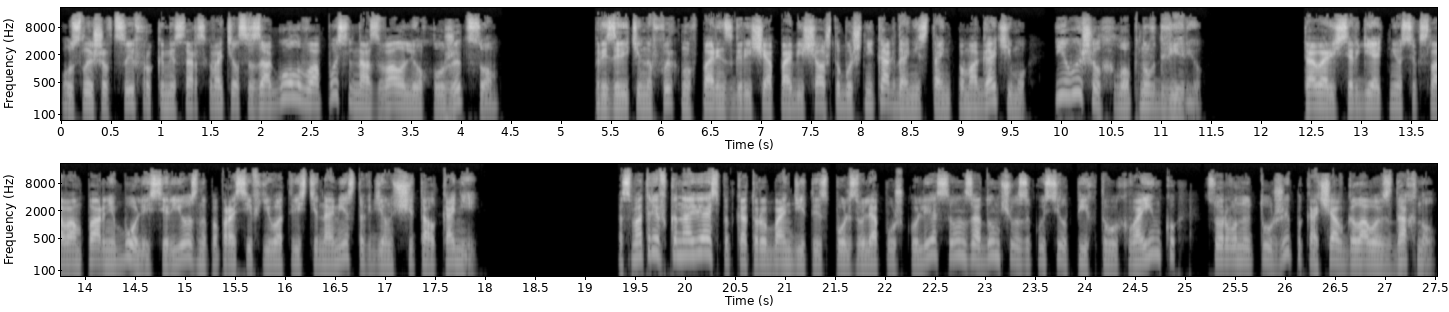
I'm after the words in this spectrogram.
Услышав цифру, комиссар схватился за голову, а после назвал Леху лжецом. Презрительно фыркнув, парень сгоряча пообещал, что больше никогда не станет помогать ему, и вышел, хлопнув дверью. Товарищ Сергей отнесся к словам парня более серьезно, попросив его отвезти на место, где он считал коней. Осмотрев коновязь, под которую бандиты использовали опушку леса, он задумчиво закусил пихтовую хвоинку, сорванную тут же, и, покачав головой, вздохнул.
